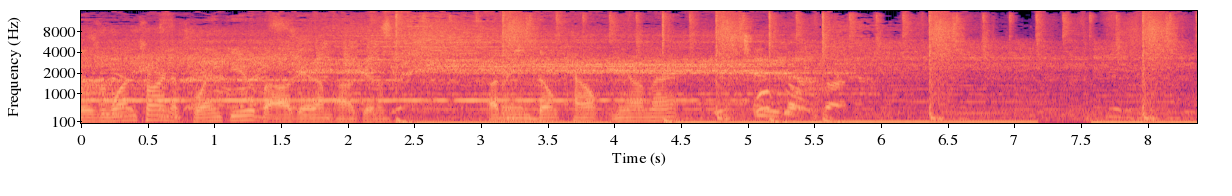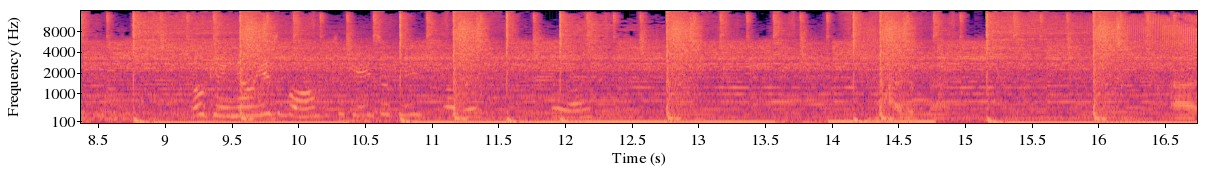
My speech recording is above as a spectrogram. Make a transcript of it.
There's one trying to flank you, but I'll get him. I'll get him. I mean, don't count me on that. Okay, no, he has a bomb. It's okay, it's okay. It's all good. It's all right. Uh,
